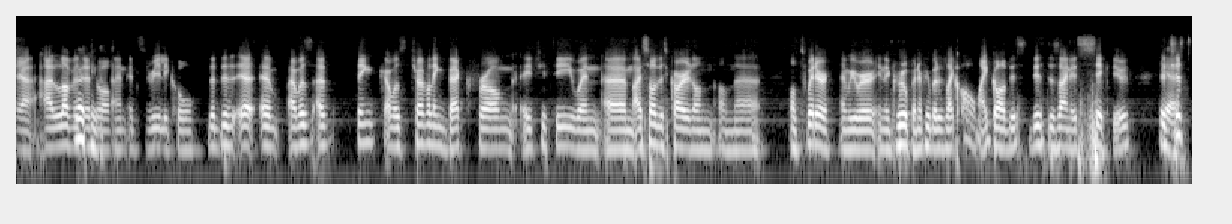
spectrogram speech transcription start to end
yeah, I love it Okay as well, with man. It's really cool. The, the, uh, um, I was I think I was traveling back from HCT when um, I saw this card on on uh, on Twitter, and we were in a group, and everybody's like, "Oh my god, this this design is sick, dude!" It's Yeah. just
